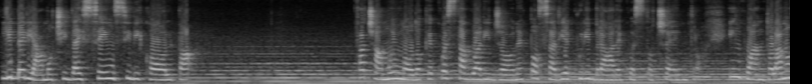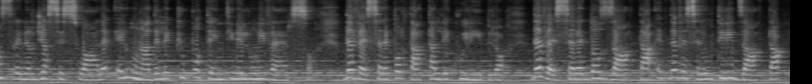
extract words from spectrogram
liberiamoci dai sensi di colpa. Facciamo in modo che questa guarigione possa riequilibrare questo centro, in quanto la nostra energia sessuale è una delle più potenti nell'universo. Deve essere portata all'equilibrio, deve essere dosata e deve essere utilizzata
